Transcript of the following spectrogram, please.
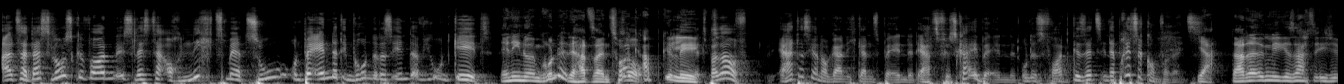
als er das losgeworden ist, lässt er auch nichts mehr zu und beendet im Grunde das Interview und geht. Ja, nicht nur im Grunde, der hat sein Zeug So, abgelegt. Jetzt pass auf, er hat das ja noch gar nicht ganz beendet. Er hat es für Sky beendet und ist fortgesetzt in der Pressekonferenz. Ja, da hat er irgendwie gesagt, ich,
